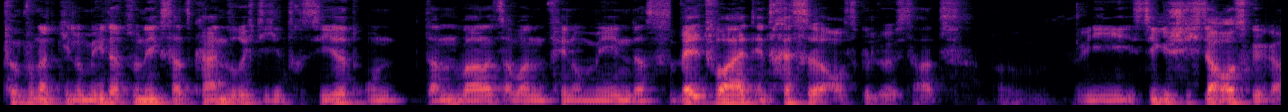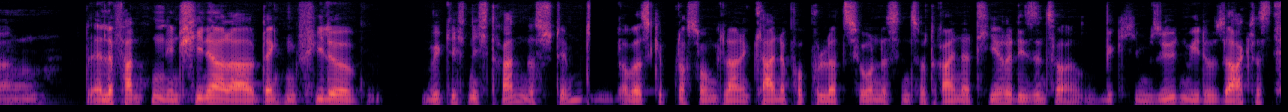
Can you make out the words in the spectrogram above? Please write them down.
500 Kilometer zunächst hat es keinen so richtig interessiert und dann war das aber ein Phänomen, das weltweit Interesse ausgelöst hat. Wie ist die Geschichte ausgegangen? Elefanten in China, da denken viele wirklich nicht dran, das stimmt. Aber es gibt noch so eine kleine, kleine Population, das sind so 300 Tiere, die sind so wirklich im Süden, wie du sagtest,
